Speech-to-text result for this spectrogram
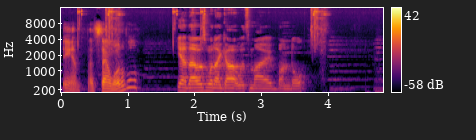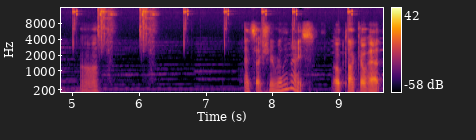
Damn, that's downloadable? Yeah, that was what I got with my bundle. Aw. That's actually really nice. Oh, taco hat.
